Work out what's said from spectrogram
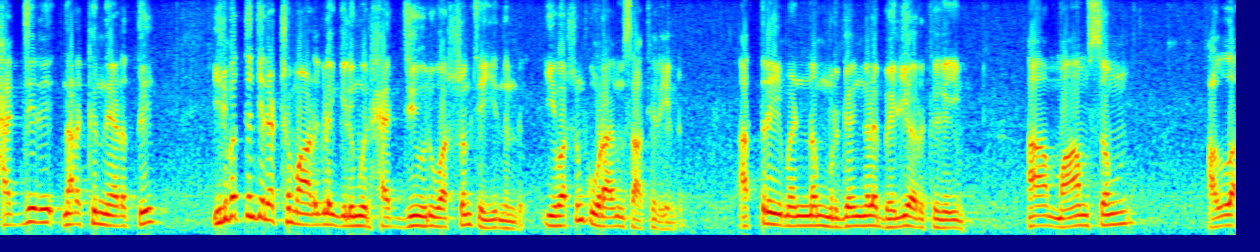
ഹജ്ജിൽ നടക്കുന്നിടത്ത് ഇരുപത്തഞ്ച് ലക്ഷം ആളുകളെങ്കിലും ഒരു ഹജ്ജ് ഒരു വർഷം ചെയ്യുന്നുണ്ട്. ഈ വർഷം കൂടാനും സാധ്യതയുണ്ട്. അത്രയും എണ്ണം മൃഗങ്ങളെ ബലിയറുക്കുകയും ആ മാംസം അള്ളാ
